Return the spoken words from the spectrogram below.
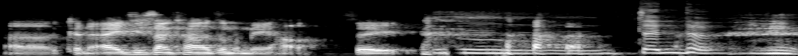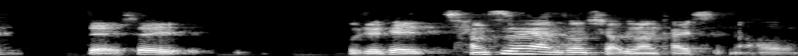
呃，可能 IG 上看到这么美好，所以，嗯，真的，对，所以我觉得可以尝试看看从小地方开始，然后，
